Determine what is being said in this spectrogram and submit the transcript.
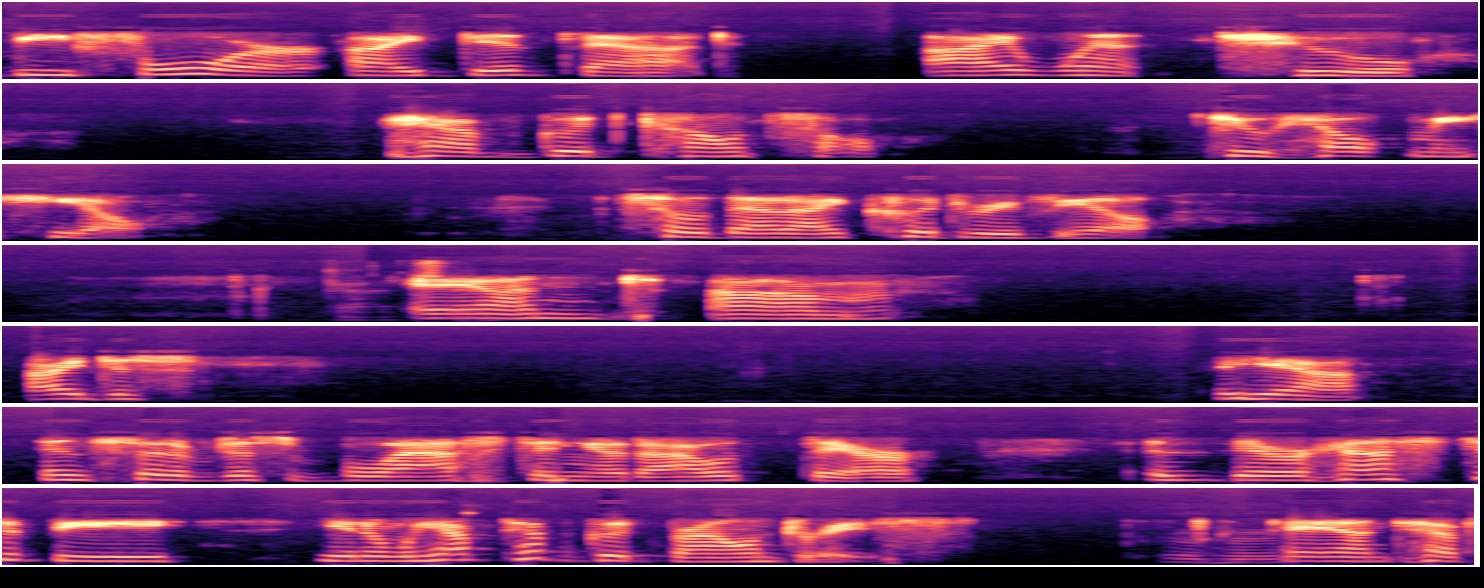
before I did that, I went to have good counsel to help me heal so that I could reveal. Gotcha. And um, I just, yeah, instead of just blasting it out there, there has to be, you know, we have to have good boundaries mm-hmm. and have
